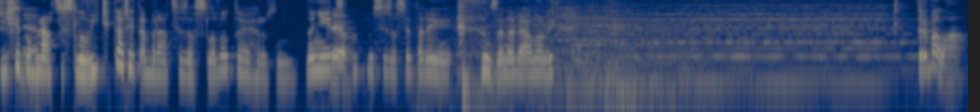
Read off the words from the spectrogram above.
Víš, jako brát se slovíčkařit a brát se za slovo, to je hrozný. No nic, Jo. tak jsme si zase tady zanadávali. Trvalá.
